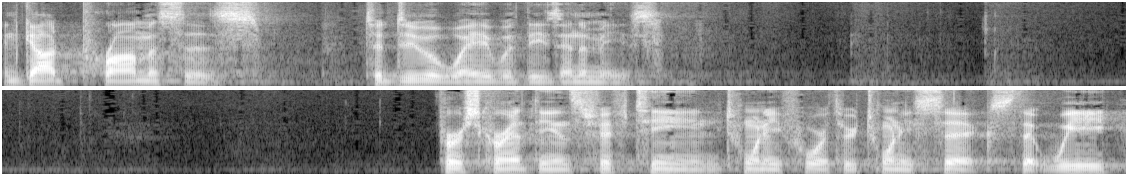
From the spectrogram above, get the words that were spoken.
and God promises to do away with these enemies. 1 Corinthians 15, 24 through 26, that we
